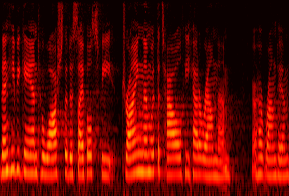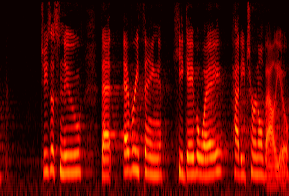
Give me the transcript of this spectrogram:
Then he began to wash the disciples' feet, drying them with the towel he had around them, uh, around him. Jesus knew that everything he gave away had eternal value.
